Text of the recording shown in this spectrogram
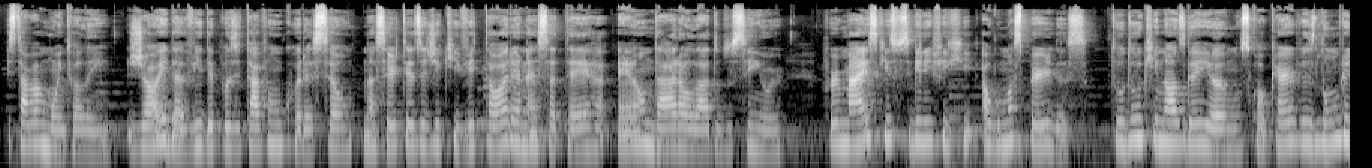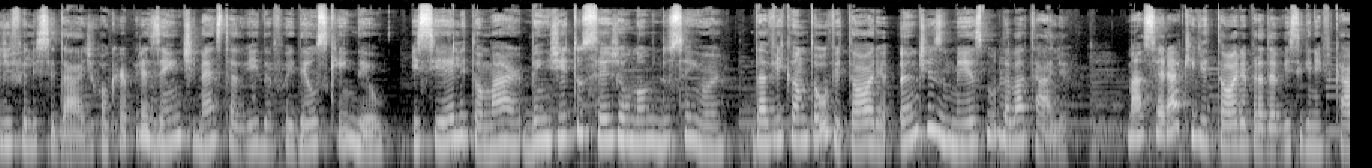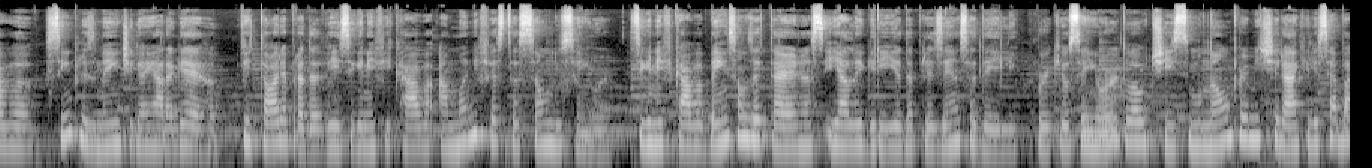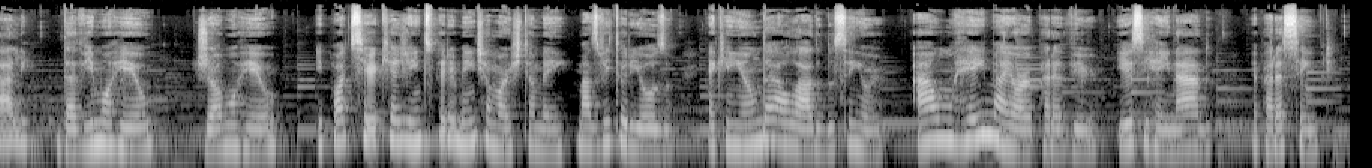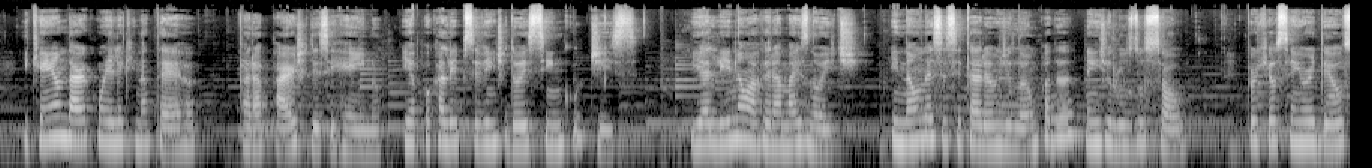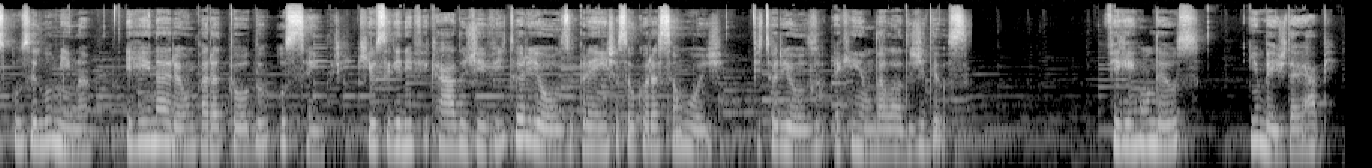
estava muito além. Jó e Davi depositavam o coração na certeza de que vitória nessa terra é andar ao lado do Senhor, por mais que isso signifique algumas perdas. Tudo o que nós ganhamos, qualquer vislumbre de felicidade, qualquer presente nesta vida, foi Deus quem deu. E se ele tomar, bendito seja o nome do Senhor. Davi cantou vitória antes mesmo da batalha. Mas será que vitória para Davi significava simplesmente ganhar a guerra? Vitória para Davi significava a manifestação do Senhor, significava bênçãos eternas e alegria da presença dele, porque o Senhor do Altíssimo não permitirá que ele se abale. Davi morreu, Jó morreu, e pode ser que a gente experimente a morte também, mas vitorioso é quem anda ao lado do Senhor. Há um rei maior para vir, e esse reinado é para sempre e quem andar com ele aqui na terra fará parte desse reino. E Apocalipse 22:5 diz: E ali não haverá mais noite, e não necessitarão de lâmpada nem de luz do sol, porque o Senhor Deus os ilumina e reinarão para todo o sempre. Que o significado de vitorioso preencha seu coração hoje. Vitorioso é quem anda ao lado de Deus. Fiquem com Deus e um beijo da Gabi.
